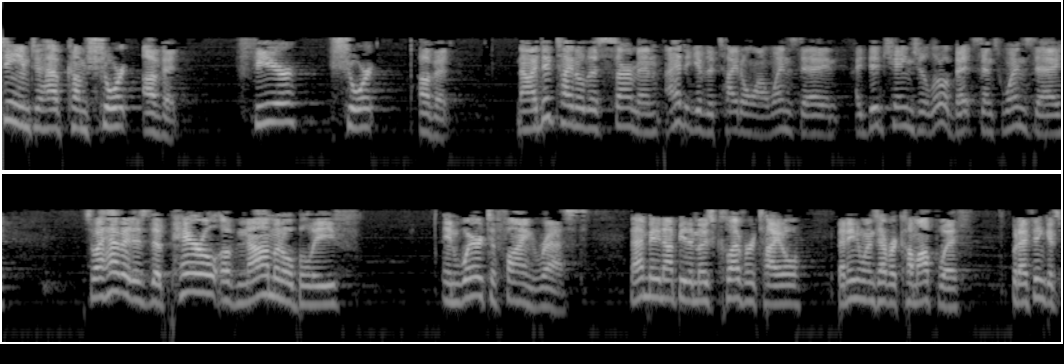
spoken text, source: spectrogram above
seem to have come short of it. Fear short of it. Now, I did title this sermon, I had to give the title on Wednesday, and I did change it a little bit since Wednesday. So I have it as the peril of nominal belief in where to find rest. That may not be the most clever title that anyone's ever come up with, but I think it's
